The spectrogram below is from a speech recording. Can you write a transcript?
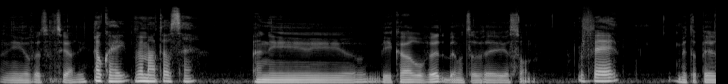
אני עובד סוציאלי. אוקיי, ומה אתה עושה? אני בעיקר עובד במצבי אסון. ובמי? מטפל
